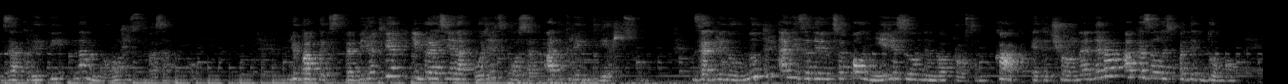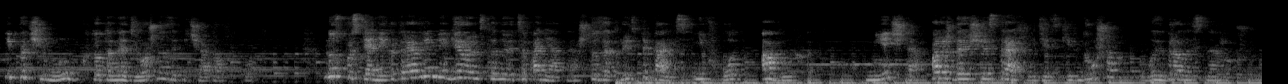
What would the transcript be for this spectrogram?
закрытый на множество замков. Любопытство берет верх, и братья находят способ открыть дверцу. Заглянув внутрь, они задаются вполне резонным вопросом, как эта черная дыра оказалась под их домом и почему кто-то надежно запечатал вход. Но спустя некоторое время героям становится понятно, что закрыть пытались не вход, а выход. Нечто, порождающее страхи в детских душах, выбралось наружу.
